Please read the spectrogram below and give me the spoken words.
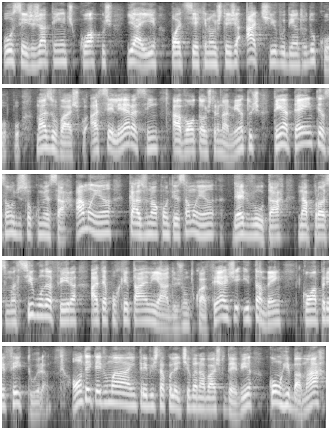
ou seja, já tem anticorpos e aí pode ser que não esteja ativo dentro do corpo. Mas o Vasco acelera sim a volta aos treinamentos, tem até a intenção de só começar amanhã. Caso não aconteça amanhã, deve voltar na próxima segunda-feira, até porque está alinhado junto com a FERJ e também com a Prefeitura. Ontem teve uma entrevista coletiva na Vasco TV com o Ribamar,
